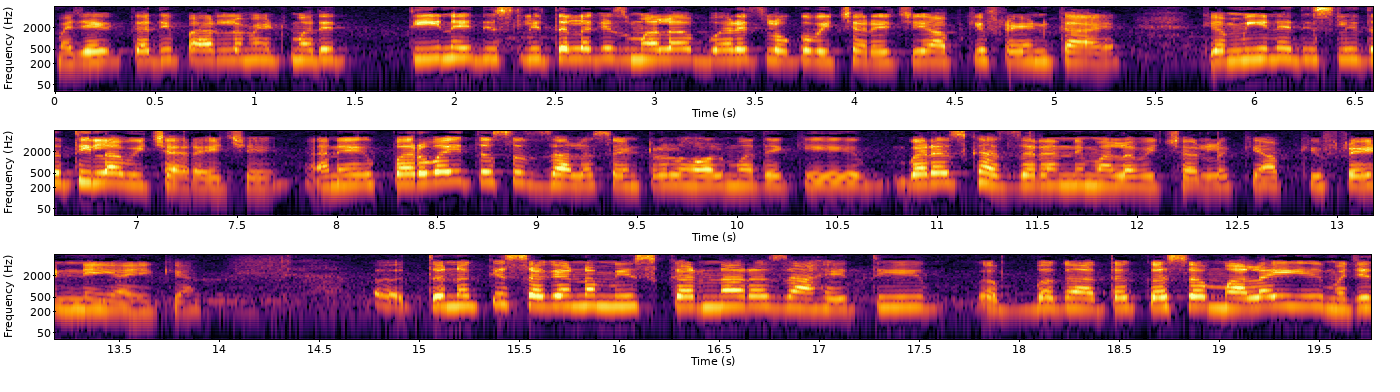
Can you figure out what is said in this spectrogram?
म्हणजे कधी पार्लमेंटमध्ये ती नाही दिसली तर लगेच मला बरेच लोक विचारायचे आपकी फ्रेंड काय? किंवा मी नाही दिसली तर तिला विचारायचे. आणि परवाही तसंच झालं सेंट्रल हॉलमध्ये की बऱ्याच खासदारांनी मला विचारलं की आपकी फ्रेंड नाही आहे क्या? तर नक्कीच सगळ्यांना मिस करणारच आहे ती. बघा आता कसं मलाही म्हणजे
